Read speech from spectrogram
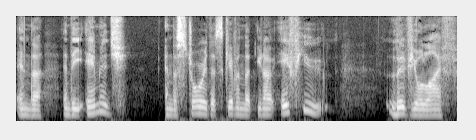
In the, in the image and the story that's given that, you know, if you live your life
